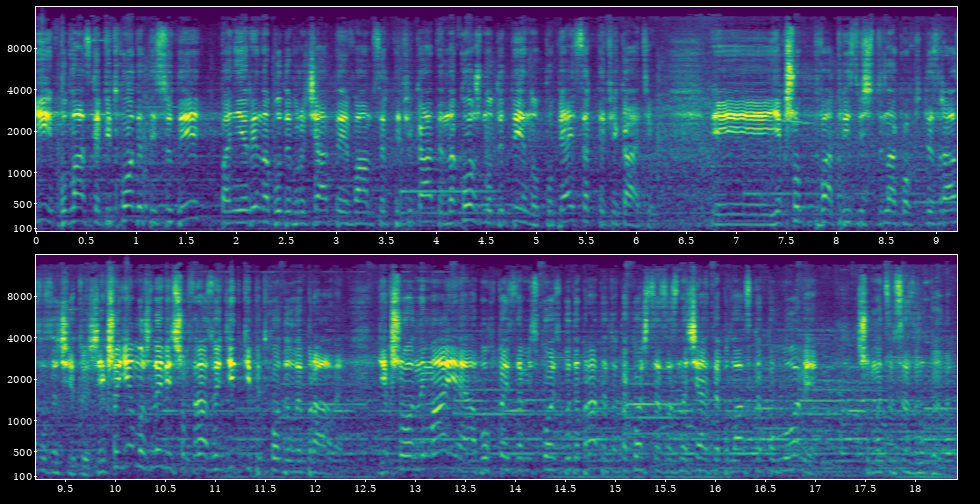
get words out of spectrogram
І, будь ласка, підходите сюди. Пані Ірина буде вручати вам сертифікати на кожну дитину по 5 сертифікатів. І якщо два прізвища однаково, то ти зразу зачитуєш. Якщо є можливість, щоб зразу і дітки підходили, брали. Якщо немає, або хтось замість когось буде брати, то також це зазначайте, будь ласка, Павлові, щоб ми це все зробили.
